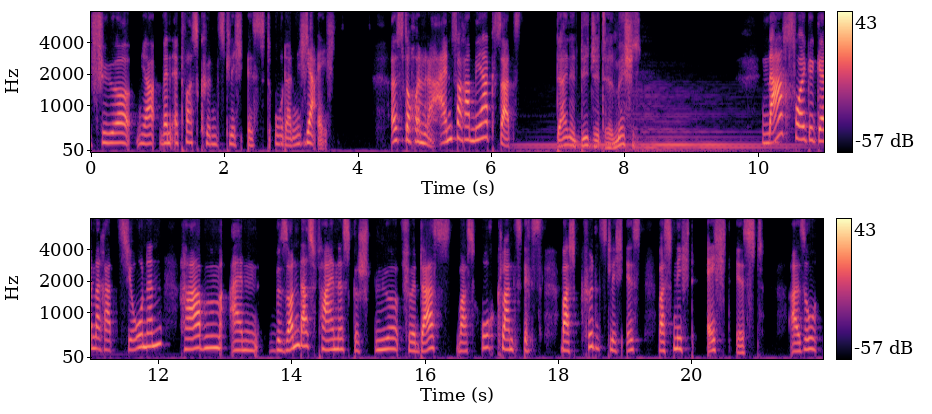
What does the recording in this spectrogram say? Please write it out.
für, ja, wenn etwas künstlich ist oder nicht ja. echt. Das ist doch ein einfacher Merksatz. Deine Digital Mission. Nachfolgegenerationen haben ein besonders feines Gespür für das, was Hochglanz ist, was künstlich ist, was nicht echt ist. Also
